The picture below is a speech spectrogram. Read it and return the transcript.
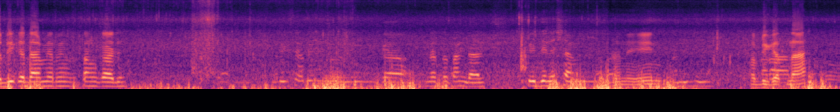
ka? Kasi kadami rin natanggal. Ibig sabihin mo yung ka natatanggal, pwede na siyang Anuhin. anuhin. Mabigat na. Oo,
